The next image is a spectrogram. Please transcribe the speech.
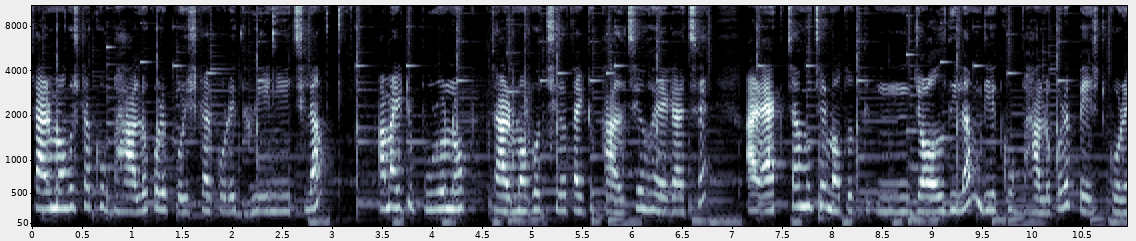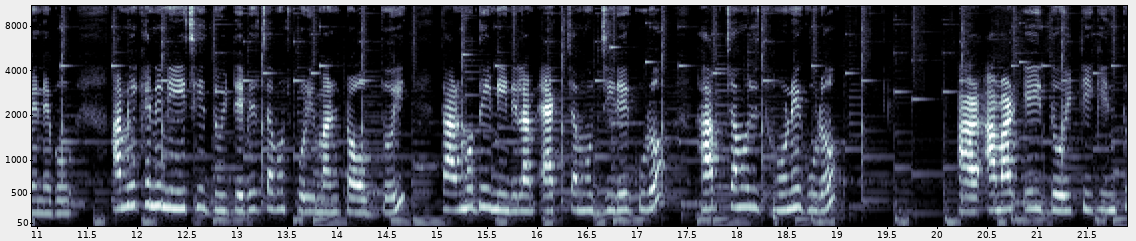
চার মগজটা খুব ভালো করে পরিষ্কার করে ধুয়ে নিয়েছিলাম। আমার একটু পুরনো চার মগজ ছিল, তাই একটু কালচে হয়ে গেছে। আর এক চামচের মতো জল দিলাম, দিয়ে খুব ভালো করে পেস্ট করে নেব। আমি এখানে নিয়েছি দুই টেবিল চামচ পরিমাণ টক দই। তার মধ্যেই নিয়ে নিলাম এক চামচ জিরে গুঁড়ো, হাফ চামচ ধনে গুঁড়ো আর আমার এই দইটি কিন্তু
